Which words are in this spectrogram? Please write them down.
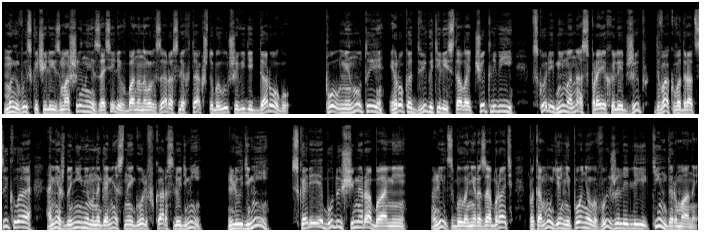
Мы выскочили из машины, засели в банановых зарослях так, чтобы лучше видеть дорогу. Полминуты, и рокот двигателей стал отчетливей, вскоре мимо нас проехали джип, два квадроцикла, а между ними многоместный гольф-кар с людьми. Людьми? Скорее, будущими рабами. Лиц было не разобрать, потому я не понял, выжили ли киндерманы.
